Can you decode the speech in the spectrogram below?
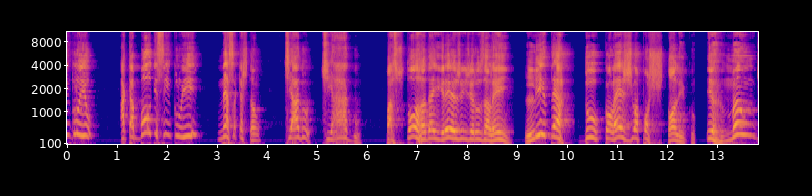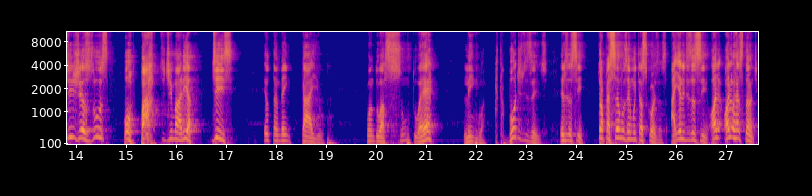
incluiu. Acabou de se incluir nessa questão. Tiago, Tiago, pastor da igreja em Jerusalém, líder do colégio apostólico, irmão de Jesus por parte de Maria, diz: Eu também caio quando o assunto é língua. Acabou de dizer isso. Ele diz assim: tropeçamos em muitas coisas. Aí ele diz assim: olha, olha o restante.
